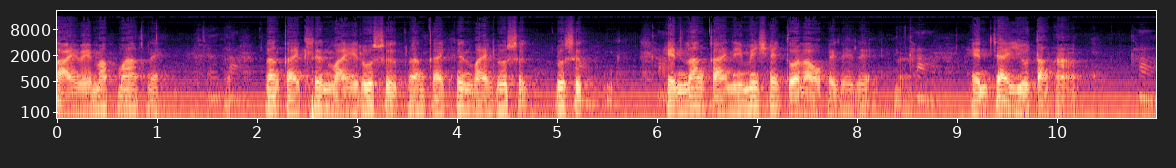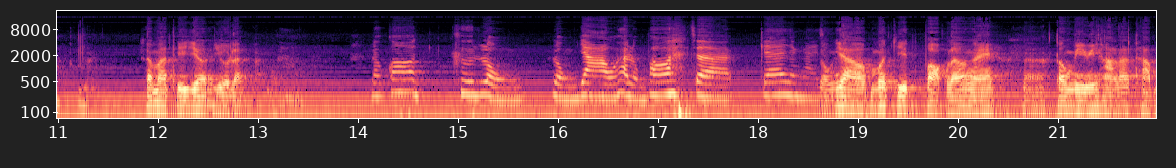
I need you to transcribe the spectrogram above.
กายไว้มาก ๆเลยร่างกายเคลื่อนไหวรู้สึก ร่างกายเคลื่อนไหวรู้สึกรู้สึก เห็นร่างกายนี้ไม่ใช่ตัวเราไปเรื่อยๆนะเห็นใจอยู่ต่างหากสมาธิเยอะอยู่แล้วแล้วก็คือหลงหลงยาวค่ะหลวงพ่อจะแก้ยังไงหลงยาวเมื่อกี้บอกแล้วไงนะต้องมีวิหารธรรม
